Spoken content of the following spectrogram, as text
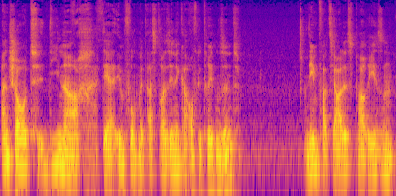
anschaut, die nach der Impfung mit AstraZeneca aufgetreten sind. Neben faciales Paresen,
